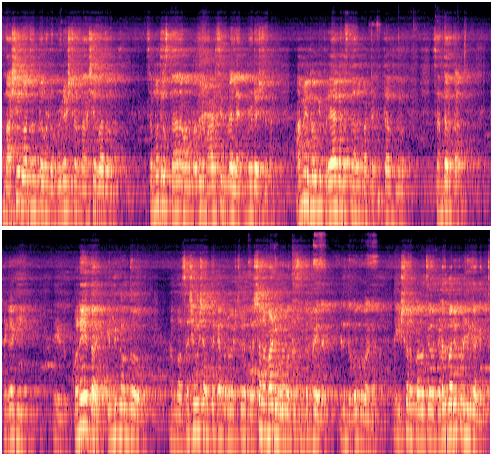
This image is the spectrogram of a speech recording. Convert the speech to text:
ಒಂದು ಆಶೀರ್ವಾದವನ್ನು ತಗೊಂಡು ಮುರುಡೇಶ್ವರನ ಆಶೀರ್ವಾದವನ್ನು ಸಮುದ್ರ ಸ್ನಾನವನ್ನು ಮೊದಲು ಮಾಡಿಸಿದ ಮೇಲೆ ಮುರುಡೇಶ್ವರ, ಆಮೇಲೆ ಹೋಗಿ ಪ್ರಯಾಗದ ಸ್ನಾನ ಮಾಡ್ತಕ್ಕಂಥ ಒಂದು ಸಂದರ್ಭ. ಹಾಗಾಗಿ ಕೊನೆಯದಾಗಿ ಇಲ್ಲಿಂದ ಒಂದು ನಮ್ಮ ಸಚಿವ ಶಾಂತಕ ಪರಮೇಶ್ವರ ದರ್ಶನ ಮಾಡಿ ಹೋಗುವಂಥ ಸಂದರ್ಭ ಇದೆ ಇಲ್ಲಿಂದ ಹೋಗುವಾಗ. ಈಶ್ವರ ಪಾರ್ವತಿಯವರ ಕಳೆದ ಬಾರಿ ಕೂಡ ಹೀಗಾಗಿತ್ತು.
